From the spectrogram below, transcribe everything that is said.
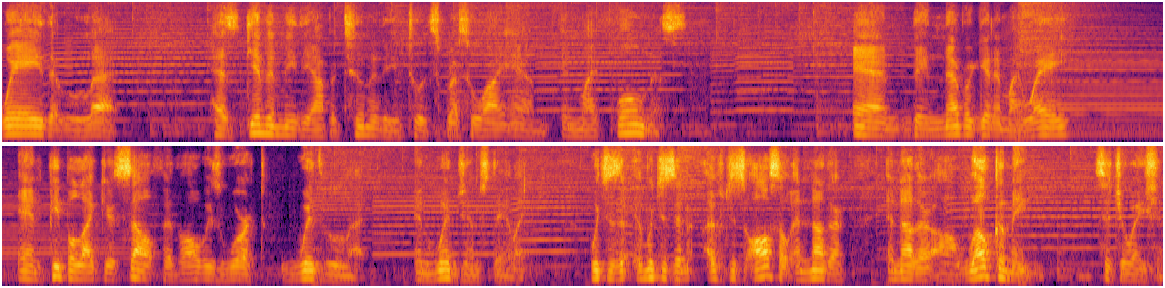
Way that roulette has given me the opportunity to express who I am in my fullness. And they never get in my way. And people like yourself have always worked with roulette and with Jim Staley, which is which is an which is also another another uh, welcoming situation.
